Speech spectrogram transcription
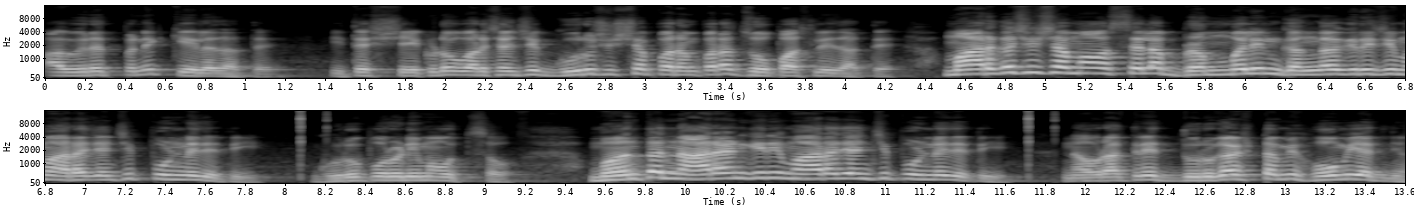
अविरतपणे केलं जातं इथे शेकडो वर्षांची गुरुशिष्य परंपरा जोपासली जाते. मार्गशीर्ष अमावस्येला ब्रह्मलीन गंगागिरीजी महाराज यांची पुण्यतिथी गुरुपौर्णिमा उत्सव. महंत नारायणगिरी महाराज यांची पुण्यतिथी. नवरात्रीत दुर्गाष्टमी होमयज्ञ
